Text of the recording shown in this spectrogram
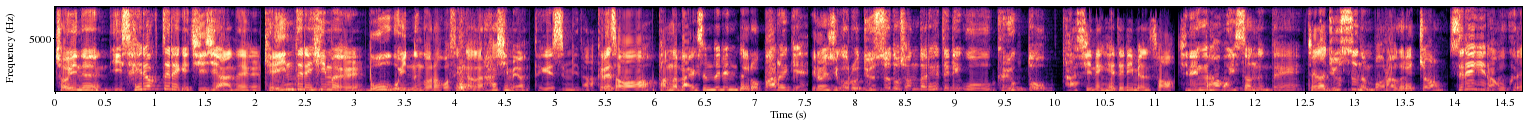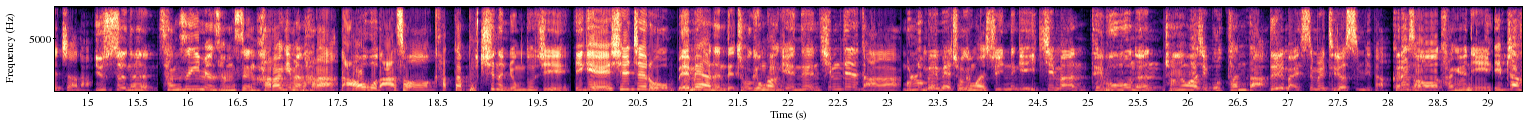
저희는 이 세력들에게 지지 않을 개인들의 힘을 모으고 있는 거라고 생각을 하시면 되겠습니다. 그래서 방금 말씀드린 대로 빠르게 이런 식으로 뉴스도 전달해드리고 교육도 다 진행해드리면서 진행을 하고 있었는데 제가 뉴스는 뭐라 그랬죠? 쓰레기라고 그랬잖아. 뉴스는 상승이면 상승, 하락이면 하락 나오고 나서 갖다 붙이는 용도지 이게 실제로 매매하는데 적용하기에는 힘들다. 물론 매매에 적용할 수 있는 게 있지만 대부분은 적용하지 못한다. 늘 말씀을 드렸습니다. 그래서 당연히 입장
